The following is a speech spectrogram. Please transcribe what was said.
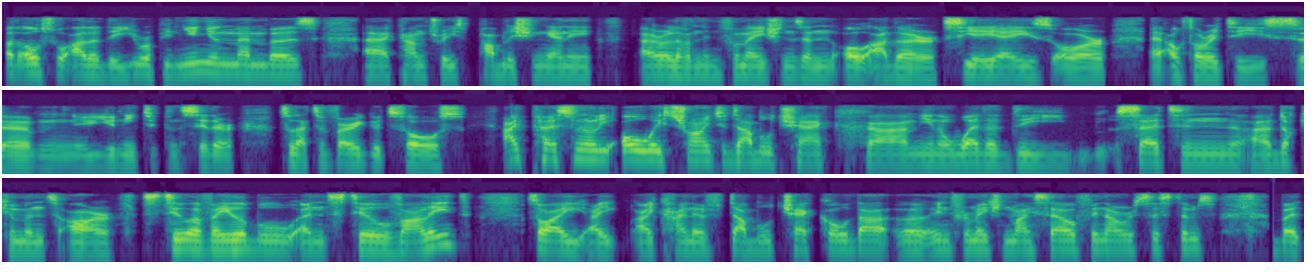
but also other the European Union members uh, countries publishing any uh, relevant informations and all other CAAs or uh, authorities um, you need to consider. So that's a very good source. I personally always try to double check, um, you know, whether the certain uh, documents are still available and still valid. So I, I, I kind of double check all that uh, information myself in our systems. But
